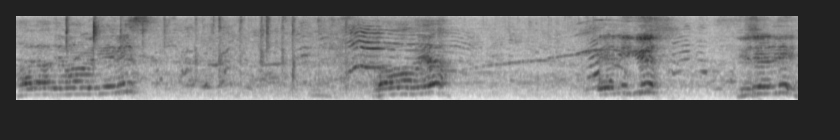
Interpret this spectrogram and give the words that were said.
hala devam ediyoruz. Bravo oraya. 50 100 150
